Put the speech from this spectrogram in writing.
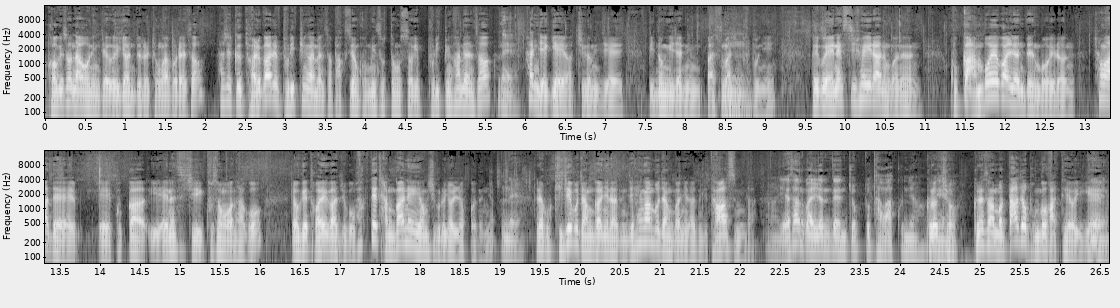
거기서 나온 이제 의견들을 종합을 해서 사실 그 결과를 브리핑하면서 박수영 국민소통수석이 브리핑하면서 네. 한 얘기예요. 지금 이제 민동 기자님 말씀하신 음. 부분이. 그리고 NSC 회의라는 거는 국가 안보에 관련된 뭐 이런 청와대의 국가 이 NSC 구성원하고 여기에 더해가지고 확대 장관회의 형식으로 열렸거든요. 네. 그래갖고 기재부 장관이라든지 행안부 장관이라든지 다 왔습니다. 아, 예산 관련된 쪽도 다 왔군요. 그렇죠. 그래서 한번 따져 본 것 같아요. 이게 네.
